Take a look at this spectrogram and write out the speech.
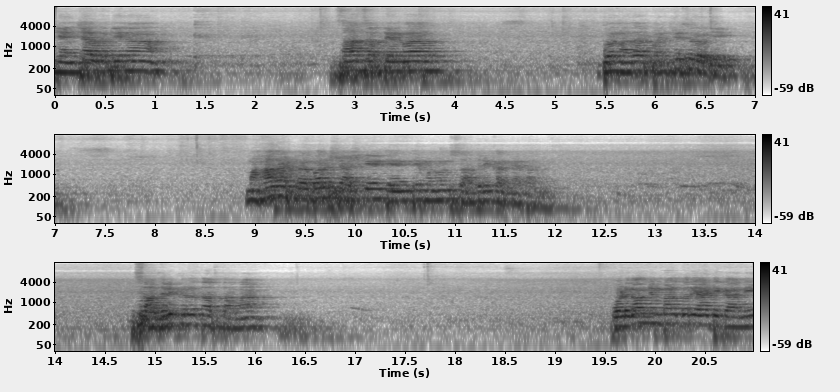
यांच्या वतीनं सात सप्टेंबर दोन हजार पंचवीस रोजी महाराष्ट्रभर शासकीय जयंती म्हणून साजरी करण्यात आली. साजरी करत असताना वडगाव निंबाळकर या ठिकाणी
